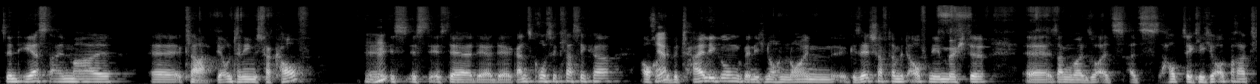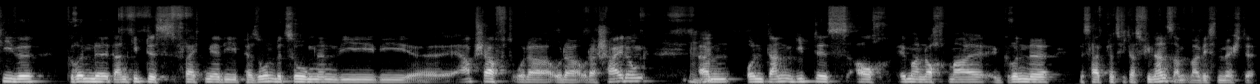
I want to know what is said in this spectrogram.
sind erst einmal, äh, klar, der Unternehmensverkauf äh, mhm. ist, ist, ist der, der, der ganz große Klassiker. Auch ja. eine Beteiligung, wenn ich noch einen neuen Gesellschafter mit aufnehmen möchte, äh, sagen wir mal so als, als hauptsächliche operative Gründe. Dann gibt es vielleicht mehr die personenbezogenen wie, wie äh, Erbschaft oder, oder, oder Scheidung. Mhm. Ähm, und dann gibt es auch immer noch mal Gründe, weshalb plötzlich das Finanzamt mal wissen möchte,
